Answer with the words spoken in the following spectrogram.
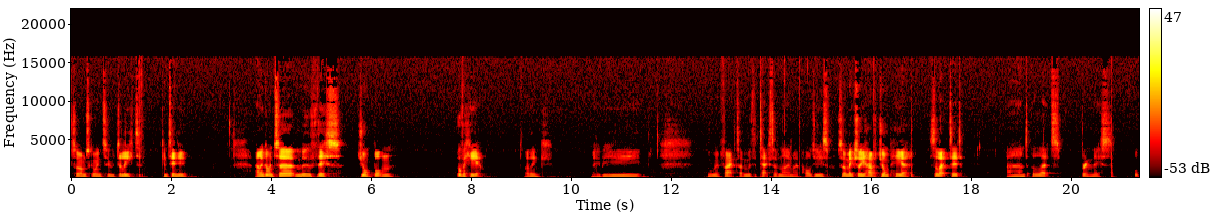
So I'm just going to delete, continue, and I'm going to move this jump button over here. I think maybe. Oh, in fact, I've moved the text, haven't I? My apologies. So make sure you have jump here selected, and let's bring this up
